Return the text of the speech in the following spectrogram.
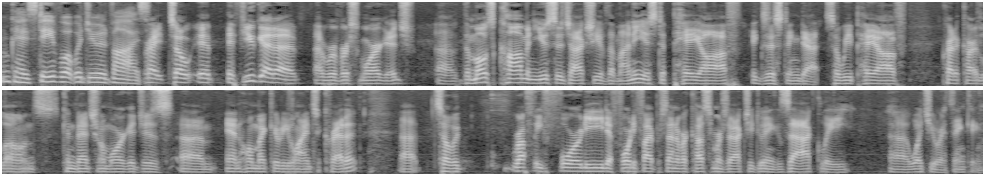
Okay, Steve, what would you advise? Right. So if if you get a, a reverse mortgage, uh, the most common usage actually of the money is to pay off existing debt. So we pay off credit card loans, conventional mortgages, um, and home equity lines of credit. Uh, so it, roughly 40 to 45 percent of our customers are actually doing exactly uh, what you are thinking.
